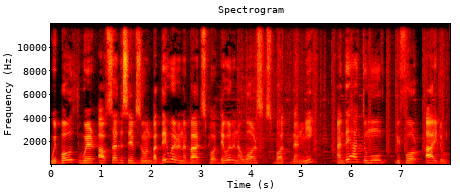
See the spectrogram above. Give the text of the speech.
We both were outside the safe zone but they were in a bad spot. They were in a worse spot than me and they had to move before I do.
